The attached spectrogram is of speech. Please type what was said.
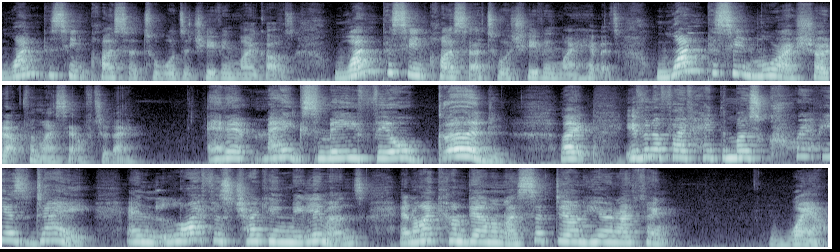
1% closer towards achieving my goals, 1% closer to achieving my habits, 1% more I showed up for myself today. And it makes me feel good. Like, even if I've had the most crappiest day and life is chucking me lemons, and I come down and I sit down here and I think, wow,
